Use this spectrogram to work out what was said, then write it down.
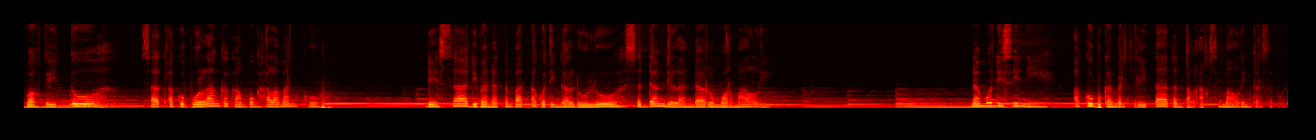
Waktu itu saat aku pulang ke kampung halamanku, desa di mana tempat aku tinggal dulu sedang dilanda rumor maling. Namun di sini, aku bukan bercerita tentang aksi maling tersebut.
